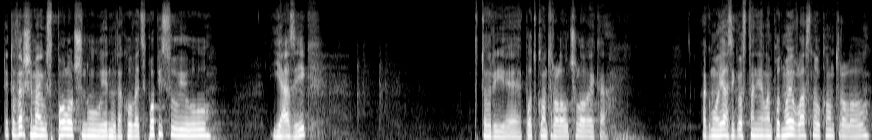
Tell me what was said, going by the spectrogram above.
tieto verše majú spoločnú jednu takú vec. Popisujú jazyk, ktorý je pod kontrolou človeka. Ak môj jazyk ostane len pod mojou vlastnou kontrolou,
